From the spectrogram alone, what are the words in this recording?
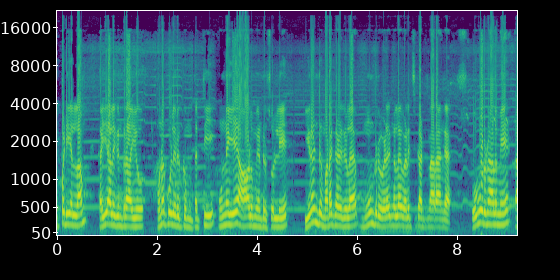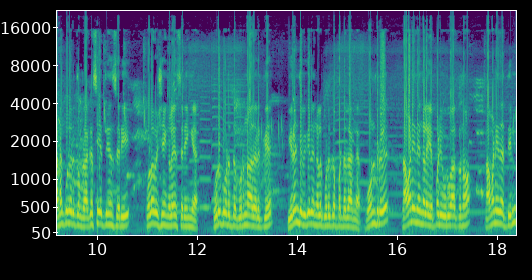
எப்படியெல்லாம் கையாளுகின்றாயோ உனக்குள் இருக்கும் சக்தி உன்னையே ஆளும் என்று சொல்லி இரண்டு மடக்கழகளை மூன்று விலங்குகளை விளைச்சு காட்டினாராங்க. ஒவ்வொரு நாளுமே தனக்குள்ள இருக்கும் ரகசியத்தையும் சரி குல விஷயங்களையும் சரிங்க. குரு கொடுத்த குருநாதருக்கு இரண்டு விகிதங்கள் கொடுக்கப்பட்டதாங்க. ஒன்று நவநீதங்களை எப்படி உருவாக்கணும்? நவநீதத்தின்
